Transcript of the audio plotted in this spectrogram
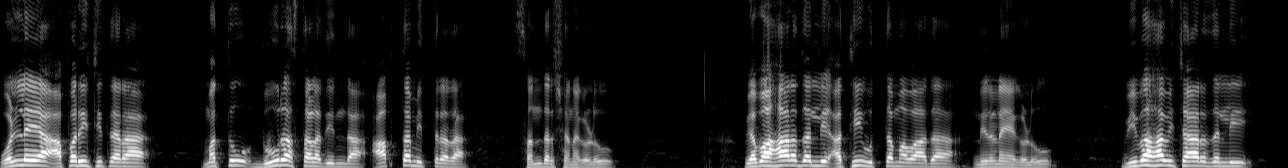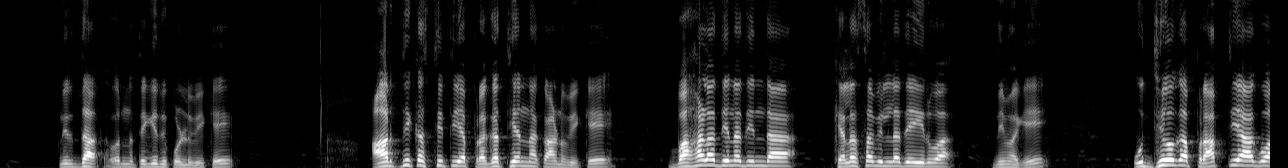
ಒಳ್ಳೆಯ ಅಪರಿಚಿತರ ಮತ್ತು ದೂರ ಸ್ಥಳದಿಂದ ಆಪ್ತಮಿತ್ರರ ಸಂದರ್ಶನಗಳು, ವ್ಯವಹಾರದಲ್ಲಿ ಅತಿ ಉತ್ತಮವಾದ ನಿರ್ಣಯಗಳು, ವಿವಾಹ ವಿಚಾರದಲ್ಲಿ ನಿರ್ಧಾರವನ್ನು ತೆಗೆದುಕೊಳ್ಳುವಿಕೆ, ಆರ್ಥಿಕ ಸ್ಥಿತಿಯ ಪ್ರಗತಿಯನ್ನು ಕಾಣುವಿಕೆ, ಬಹಳ ದಿನದಿಂದ ಕೆಲಸವಿಲ್ಲದೇ ಇರುವ ನಿಮಗೆ ಉದ್ಯೋಗ ಪ್ರಾಪ್ತಿಯಾಗುವ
